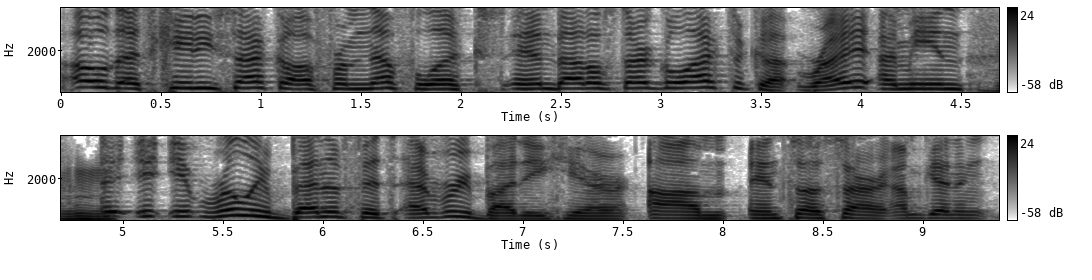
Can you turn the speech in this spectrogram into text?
Oh, that's Katie Sackhoff from Netflix and Battlestar Galactica, right? I mean, it, it really benefits everybody here. Um, and so, sorry, I'm getting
